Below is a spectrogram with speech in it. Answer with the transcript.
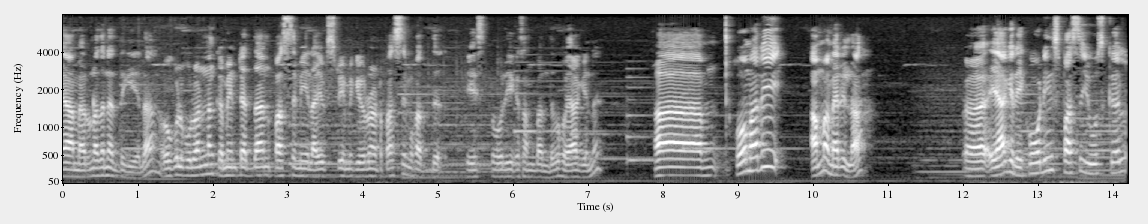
එයා මැරුණද නැද්ද කියලා. ඕකුල පුළුවන්නම් කමෙන්ට් ඇත්දාන් පස්ස මේ ලයිව් ස්ට්‍රීම කවරුණට පස්සේ මොකක්ද ඒ ස්තෝරීක සම්බන්ධව හොයාගෙන. හෝමරි අම්ම මැරිලා එයාගේ රෙකෝඩිංස් පස්ස යස් කරල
